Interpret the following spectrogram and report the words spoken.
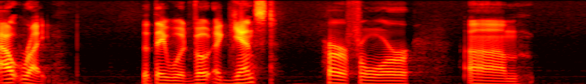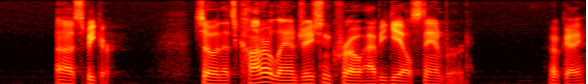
outright that they would vote against her for um, uh, speaker. So and that's connor lamb jason crow abigail stanberg. Okay.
